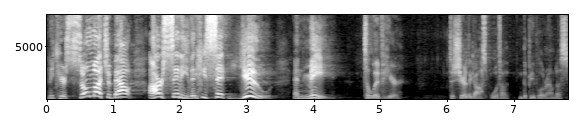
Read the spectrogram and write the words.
And he cares so much about our city that he sent you and me to live here, to share the gospel with the people around us.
